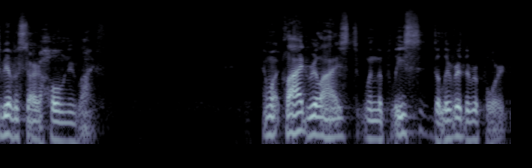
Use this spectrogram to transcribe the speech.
to be able to start a whole new life. And what Clyde realized when the police delivered the report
